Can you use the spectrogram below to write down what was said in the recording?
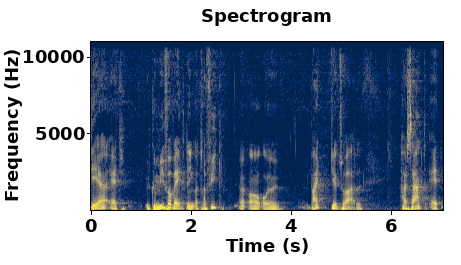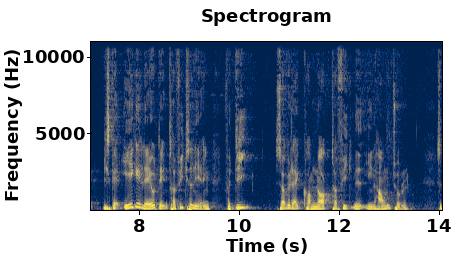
det er, at økonomiforvaltning og trafik øh, og, og, og vejdirektoratet har sagt, at vi skal ikke lave den trafiksanering, fordi så vil der ikke komme nok trafik ned i en havnetunnel. Så,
